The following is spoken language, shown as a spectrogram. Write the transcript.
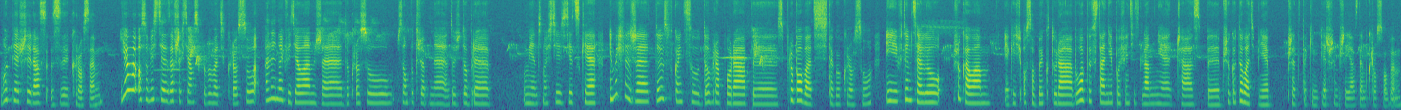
mój pierwszy raz z crossem. Ja osobiście zawsze chciałam spróbować crossu, ale jednak wiedziałam, że do crossu są potrzebne dość dobre umiejętności jeździeckie i myślę, że to jest w końcu dobra pora, by spróbować tego crossu. I w tym celu szukałam jakiejś osoby, która byłaby w stanie poświęcić dla mnie czas, by przygotować mnie przed takim pierwszym przejazdem crossowym.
